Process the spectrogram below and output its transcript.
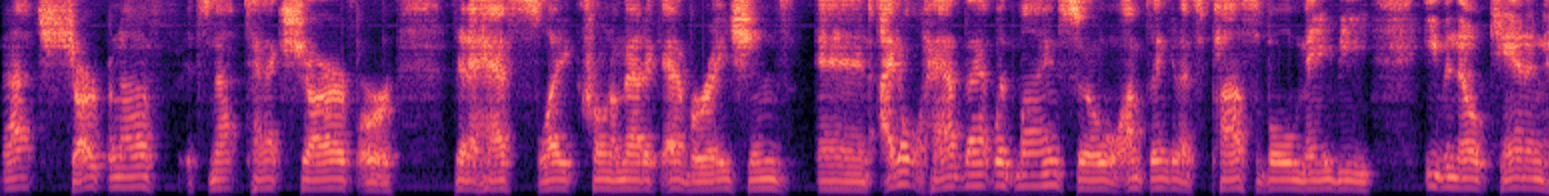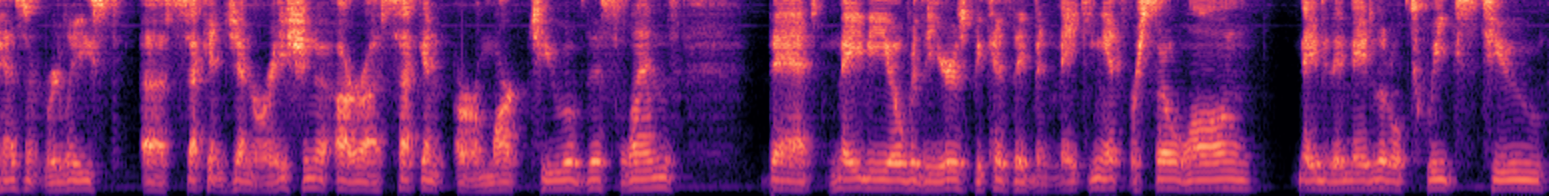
not sharp enough, it's not tack sharp, or that it has slight chromatic aberrations. And I don't have that with mine, so I'm thinking it's possible maybe, even though Canon hasn't released a second generation or a second or a Mark II of this lens, that maybe over the years, because they've been making it for so long, maybe they made little tweaks to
